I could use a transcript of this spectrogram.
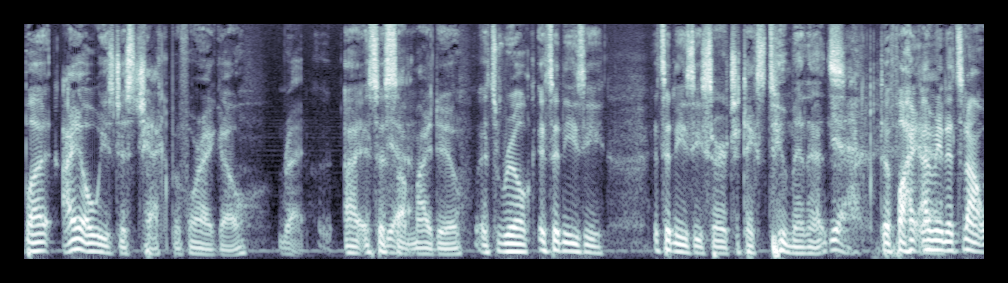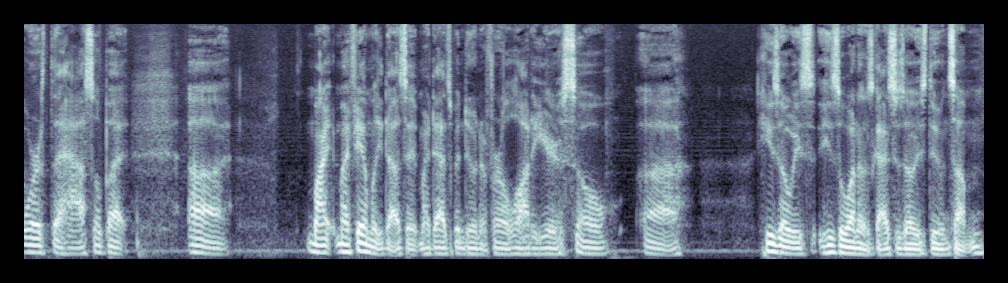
but I always just check before I go. Right. Uh, it's just Yeah. something I do. It's real. It's an easy. It's an easy search. It takes two minutes. Yeah. To find. I mean, it's not worth the hassle, but uh, my my family does it. My dad's been doing it for a lot of years, so uh, he's always he's one of those guys who's always doing something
